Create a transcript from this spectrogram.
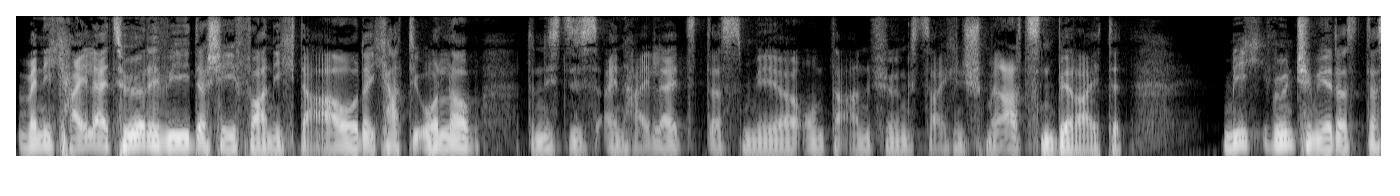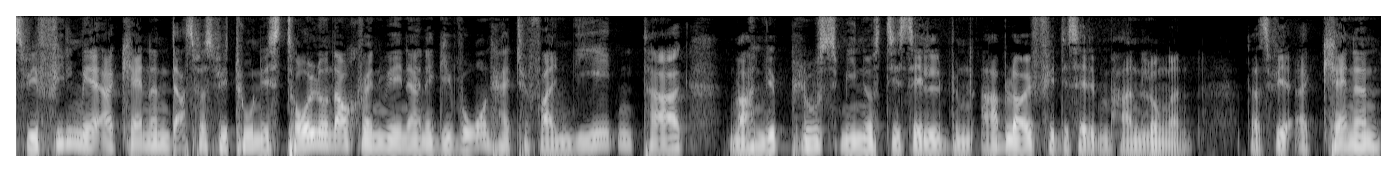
Wenn ich Highlights höre, wie der Chef war nicht da oder ich hatte Urlaub, dann ist es ein Highlight, das mir unter Anführungszeichen Schmerzen bereitet mich wünsche mir, dass, dass wir viel mehr erkennen, das, was wir tun, ist toll. Und auch wenn wir in eine Gewohnheit verfallen, jeden Tag machen wir plus minus dieselben Abläufe, dieselben Handlungen. Dass wir erkennen,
